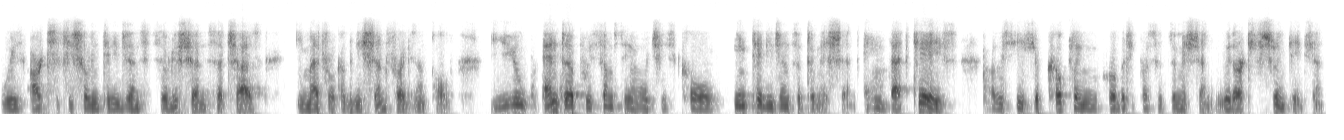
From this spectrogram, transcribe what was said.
with artificial intelligence solutions such as image recognition, for example, you end up with something which is called intelligence automation. In that case, obviously, if you're coupling robotic process automation with artificial intelligence,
